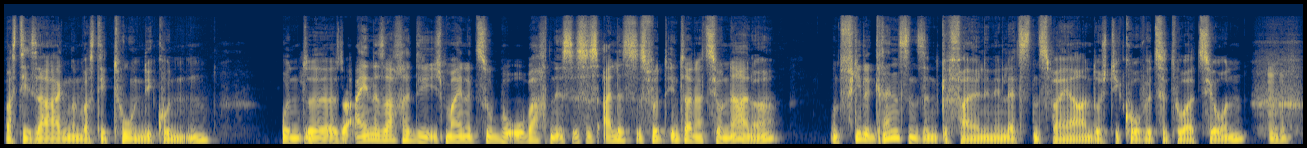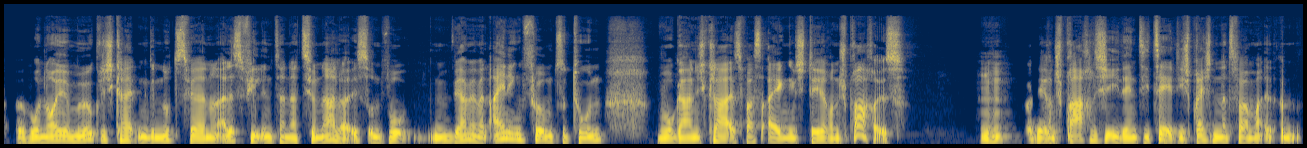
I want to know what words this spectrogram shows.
was die sagen und was die tun, die Kunden. Und äh, so eine Sache, die ich meine zu beobachten, ist, es ist alles, es wird internationaler und viele Grenzen sind gefallen in den letzten zwei Jahren durch die Covid-Situation, mhm. wo neue Möglichkeiten genutzt werden und alles viel internationaler ist und wo, wir haben ja mit einigen Firmen zu tun, wo gar nicht klar ist, was eigentlich deren Sprache ist. Mhm. Deren sprachliche Identität. Die sprechen dann zwar mal ähm,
